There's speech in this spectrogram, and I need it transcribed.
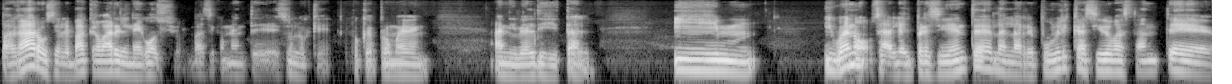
pagar o se les va a acabar el negocio. Básicamente eso es lo que, lo que promueven a nivel digital. Y, y bueno, o sea, el presidente de la, República ha sido bastante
